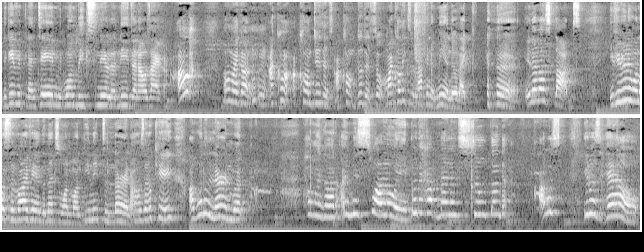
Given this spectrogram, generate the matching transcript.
they gave me plantain with one big snail on it, and I was like, oh, oh my god, I can't, I can't do this, I can't do this. So my colleagues were laughing at me, and they were like, it never stops. If you really want to survive here in the next one month, you need to learn. I was like, okay, I want to learn, but oh my god, I miss swallowing. Don't they have melon soup? Don't? I was, it was hell.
